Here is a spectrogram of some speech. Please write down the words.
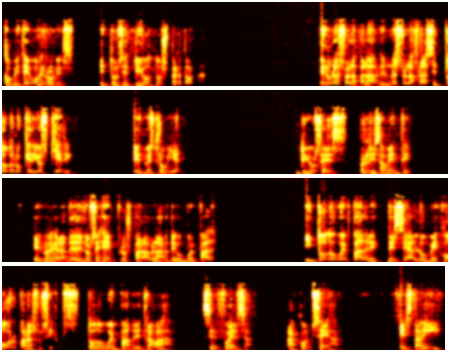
cometemos errores, entonces Dios nos perdona. En una sola palabra, en una sola frase, todo lo que Dios quiere es nuestro bien. Dios es precisamente el más grande de los ejemplos para hablar de un buen padre. Y todo buen padre desea lo mejor para sus hijos. Todo buen padre trabaja, se esfuerza, aconseja, está ahí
